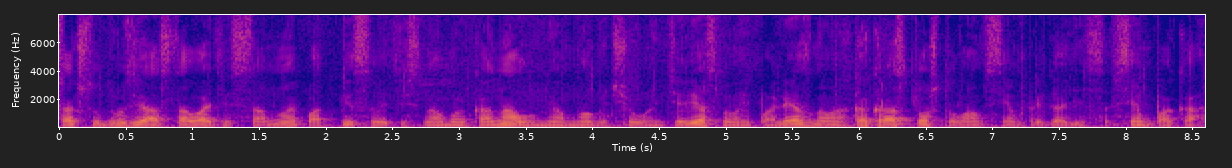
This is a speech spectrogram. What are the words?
Так что, друзья, оставайтесь со мной, подписывайтесь на мой канал. У меня много чего интересного и полезного. Как раз то, что вам всем пригодится. Всем пока!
